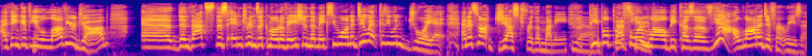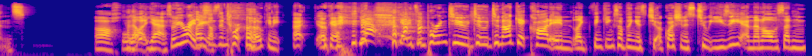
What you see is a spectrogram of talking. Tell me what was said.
I think if you love your job, uh, then that's this intrinsic motivation that makes you want to do it because you enjoy it. And it's not just for the money. Yeah, People perform well because of, yeah, a lot of different reasons. Oh, Hello? lot. Yeah. So you're right. There this you is important. Hello, can you? Uh, okay. Yeah. yeah, it's important to to to not get caught in like thinking something is too, a question is too easy, and then all of a sudden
